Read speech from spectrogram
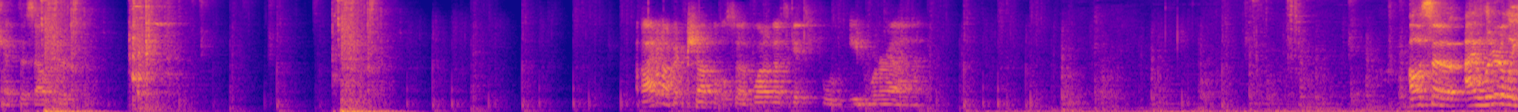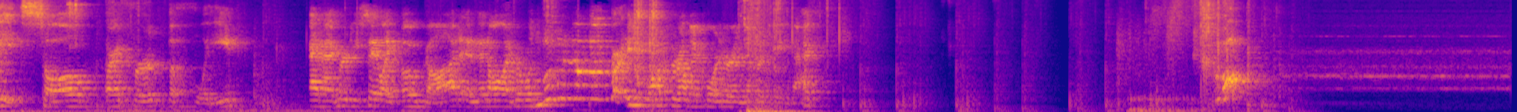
check this out first. I don't have a shovel, so if one of us gets fleed, we're uh. Also, I literally saw or I heard the flea, and I heard you say like "Oh God," and then all I heard was and you walked around the corner and never came back.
